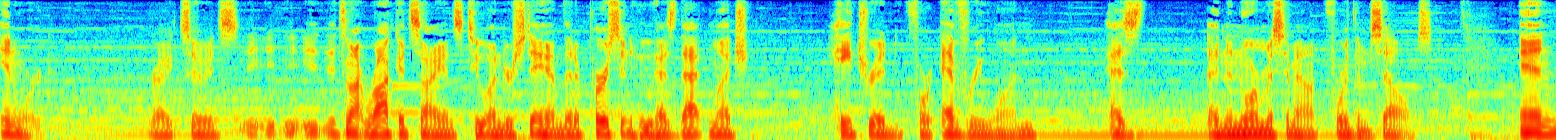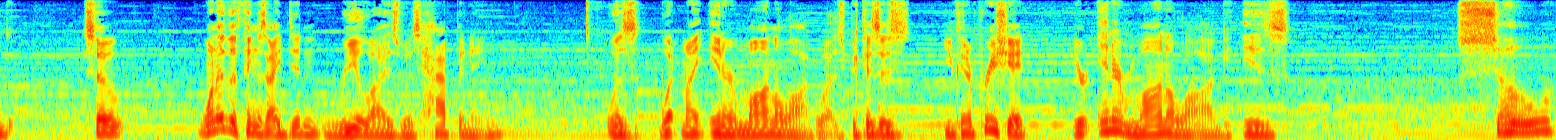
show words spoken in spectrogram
inward right so it's it, it's not rocket science to understand that a person who has that much hatred for everyone has an enormous amount for themselves and so one of the things i didn't realize was happening was what my inner monologue was because as you can appreciate your inner monologue is so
